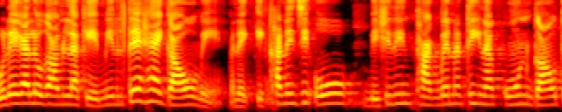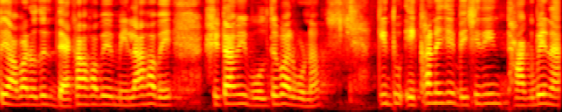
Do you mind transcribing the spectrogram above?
বলে গেল গামলাকে, মিলতে হ্যাঁ গাঁও মে। মানে এখানে যে ও বেশি দিন থাকবে না, ঠিক না, কোন গাঁওতে আবার ওদের দেখা হবে, মেলা হবে, সেটা আমি বলতে পারব না। কিন্তু এখানে যে বেশি দিন থাকবে না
